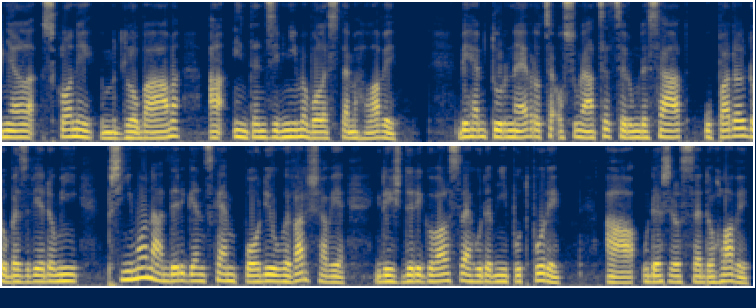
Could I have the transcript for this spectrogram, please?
měl sklony k mdlobám a intenzivním bolestem hlavy. Během turné v roce 1870 upadl do bezvědomí přímo na dirigentském pódiu ve Varšavě, když dirigoval své hudební podpory a udeřil se do hlavy.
